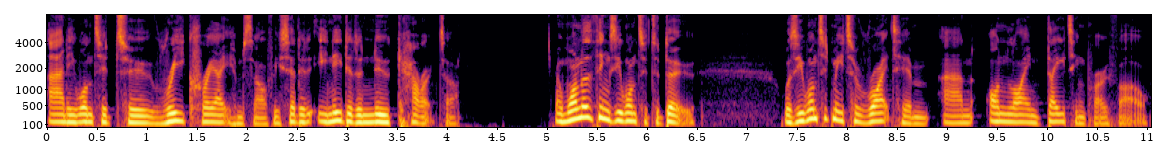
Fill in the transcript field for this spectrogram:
and he wanted to recreate himself. He said he needed a new character. And one of the things he wanted to do was he wanted me to write him an online dating profile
